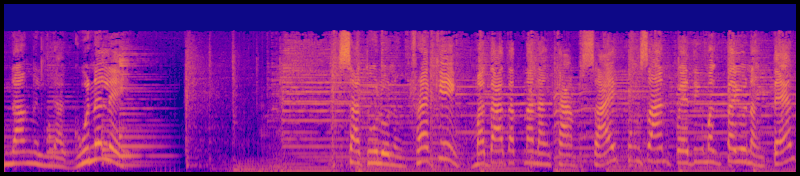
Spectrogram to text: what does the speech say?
ng Laguna Lake. Sa dulo ng trekking, madadat na ng campsite kung saan pwedeng magtayo ng tent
